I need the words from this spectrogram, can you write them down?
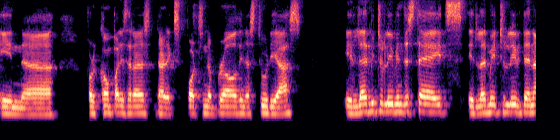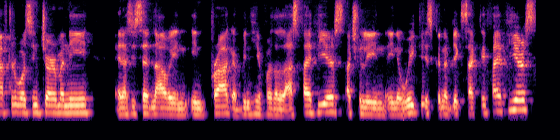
in for companies that are that are exporting abroad in Asturias it led me to live in the States. It led me to live then afterwards in Germany. And as you said, now in, in Prague, I've been here for the last five years. Actually, in, in a week, it's going to be exactly five years.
